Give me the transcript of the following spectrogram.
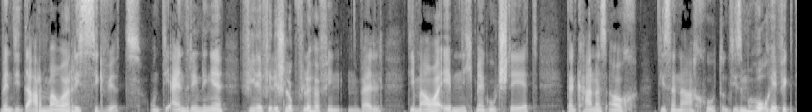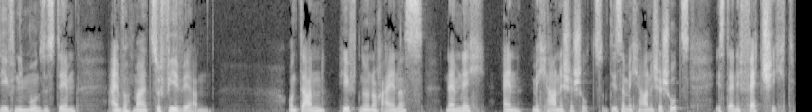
wenn die Darmmauer rissig wird und die Eindringlinge viele, viele Schlupflöcher finden, weil die Mauer eben nicht mehr gut steht, dann kann es auch dieser Nachhut und diesem hocheffektiven Immunsystem einfach mal zu viel werden. Und dann hilft nur noch eines, nämlich ein mechanischer Schutz. Und dieser mechanische Schutz ist eine Fettschicht.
